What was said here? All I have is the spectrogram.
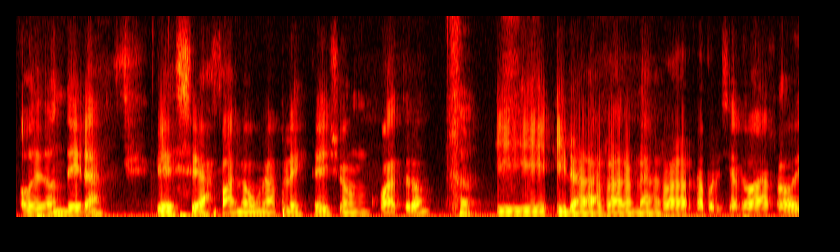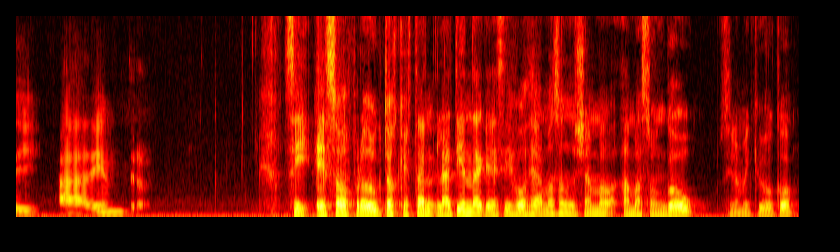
o de dónde era, que se afanó una PlayStation 4 y, y la agarraron, la, la policía lo agarró y adentro. Sí, esos productos que están. La tienda que decís vos de Amazon se llama Amazon Go, si no me equivoco.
